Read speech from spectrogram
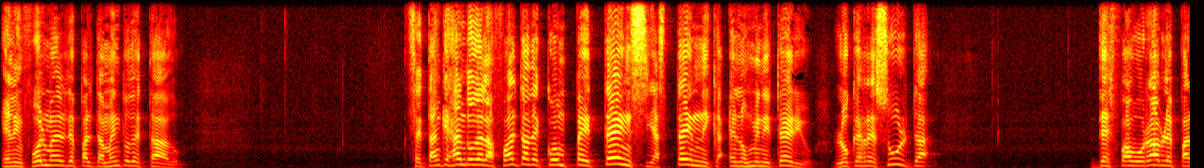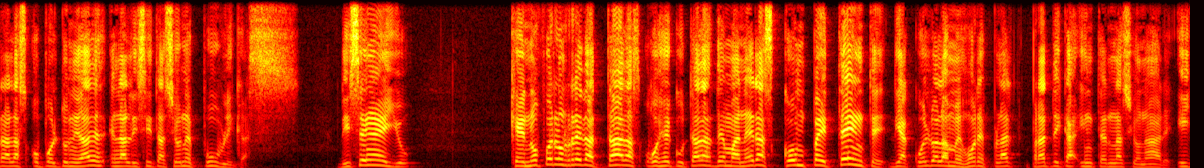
el informe del Departamento de Estado. Se están quejando de la falta de competencias técnicas en los ministerios, lo que resulta desfavorable para las oportunidades en las licitaciones públicas. Dicen ellos que no fueron redactadas o ejecutadas de maneras competentes de acuerdo a las mejores prácticas internacionales y,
